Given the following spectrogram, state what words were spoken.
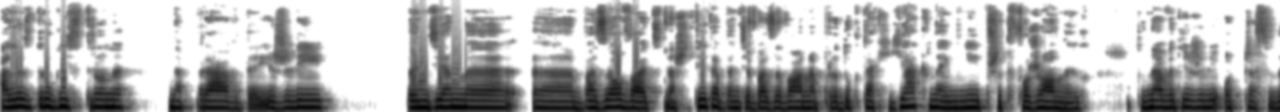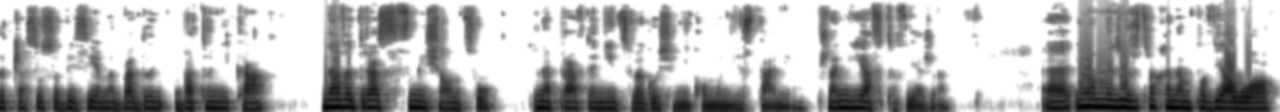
ale z drugiej strony naprawdę, jeżeli będziemy e, bazować, nasza dieta będzie bazowała na produktach jak najmniej przetworzonych, to nawet jeżeli od czasu do czasu sobie zjemy batonika, nawet raz w miesiącu, naprawdę nic złego się nikomu nie stanie. Przynajmniej ja w to wierzę. E, I mam nadzieję, że trochę nam powiało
